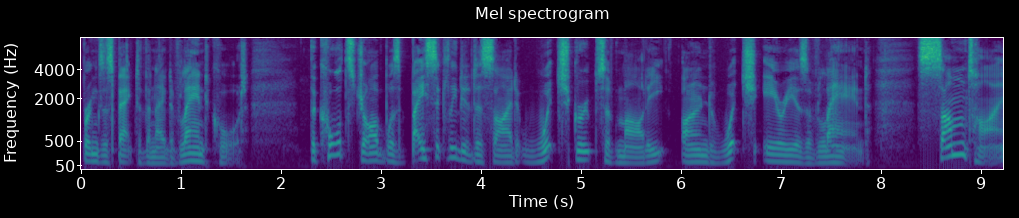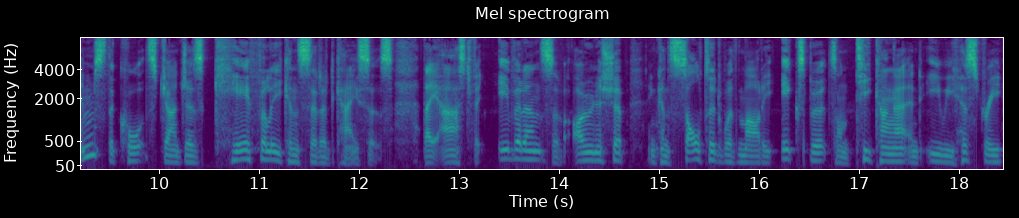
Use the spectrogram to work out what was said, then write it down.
brings us back to the Native Land Court. The court's job was basically to decide which groups of Māori owned which areas of land. Sometimes the court's judges carefully considered cases. They asked for evidence of ownership and consulted with Māori experts on tikanga and iwi history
